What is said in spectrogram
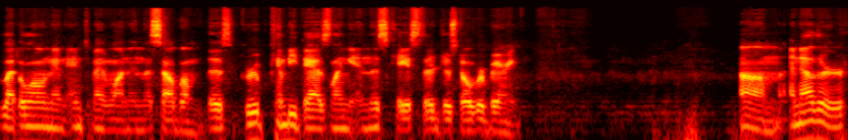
let alone an intimate one, in this album. This group can be dazzling. In this case, they're just overbearing. Um, another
